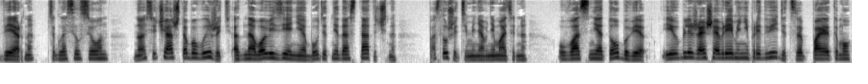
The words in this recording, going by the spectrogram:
«Верно», — согласился он. «Но сейчас, чтобы выжить, одного везения будет недостаточно. Послушайте меня внимательно. У вас нет обуви, и в ближайшее время не предвидится, поэтому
